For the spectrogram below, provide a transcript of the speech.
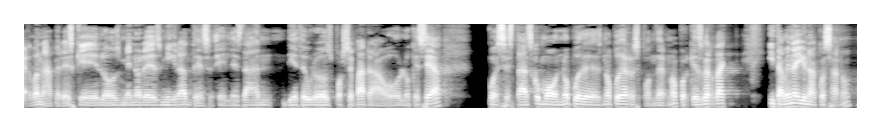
perdona, pero es que los menores migrantes eh, les dan 10 euros por semana o lo que sea, pues estás como, no puedes, no puedes responder, ¿no? Porque es verdad, y también hay una cosa, ¿no?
